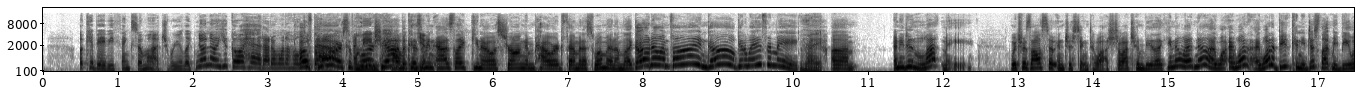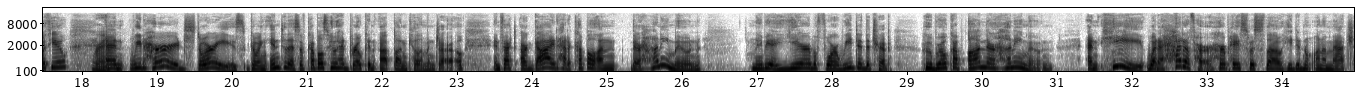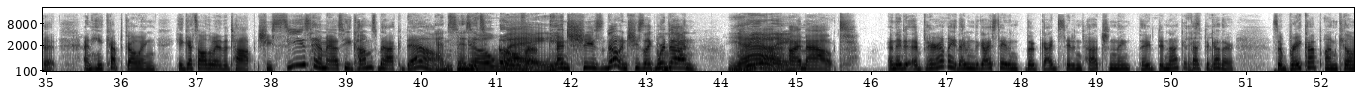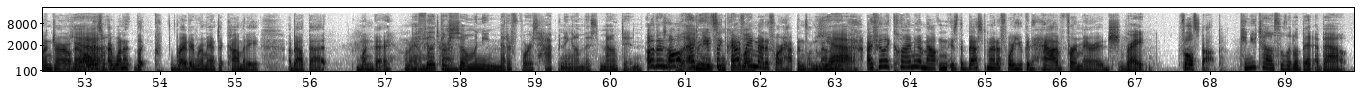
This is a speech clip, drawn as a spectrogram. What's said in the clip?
okay, baby, thanks so much? Were you like, no, no, you go ahead. I don't want to hold of you back. Of course, of course, yeah. how, because, yeah. I mean, as like, you know, a strong, empowered feminist woman, I'm like, oh, no, I'm fine. Go, get away from me. Right. Um, and he didn't let me which was also interesting to watch. To watch him be like, you know what? No, I, wa- I want, I want to be. Can you just let me be with you? Right. And we'd heard stories going into this of couples who had broken up on Kilimanjaro. In fact, our guide had a couple on their honeymoon, maybe a year before we did the trip, who broke up on their honeymoon and he went ahead of her. Her pace was slow. He didn't want to match it. And he kept going. He gets all the way to the top. She sees him as he comes back down. And says, no it's way. over. And she's, no, and she's like, we're done. Yeah. Really? I'm out. And they apparently, I mean, the guy stayed in, the guide stayed in touch and they, they did not get back together. So breakup on Kilimanjaro. I always, I want to like write a romantic comedy about that one day when I, I have feel like time. there's so many metaphors happening on this mountain. Oh, there's all. Well, I mean, it's, it's like every metaphor happens on the mountain. Yeah. I feel like climbing a mountain is the best metaphor you can have for a marriage. Right. Full stop. Can you tell us a little bit about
